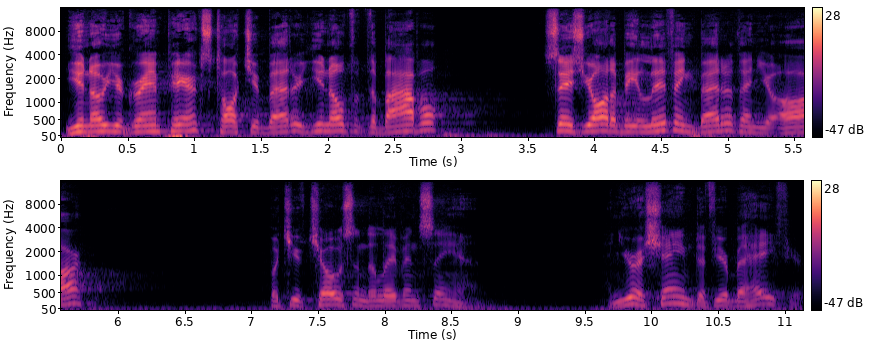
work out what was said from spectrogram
You know your grandparents taught you better. You know that the Bible says you ought to be living better than you are but you've chosen to live in sin. And you're ashamed of your behavior.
